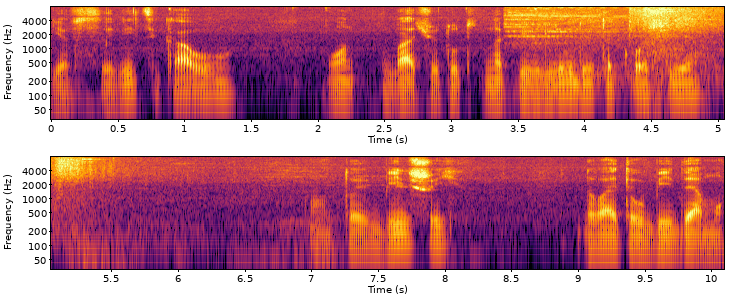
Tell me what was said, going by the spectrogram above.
є в селі цікавого. Вон, бачу, тут напівлюди також є. Вон той більший. Давайте обійдемо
